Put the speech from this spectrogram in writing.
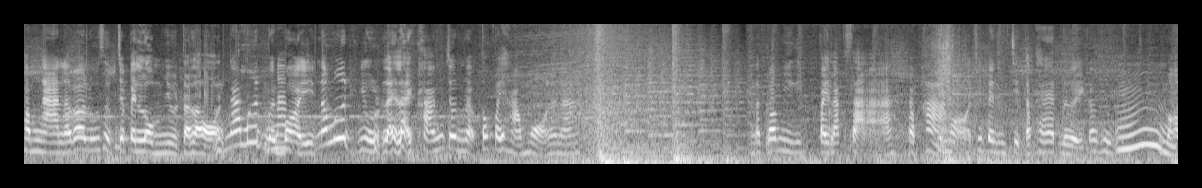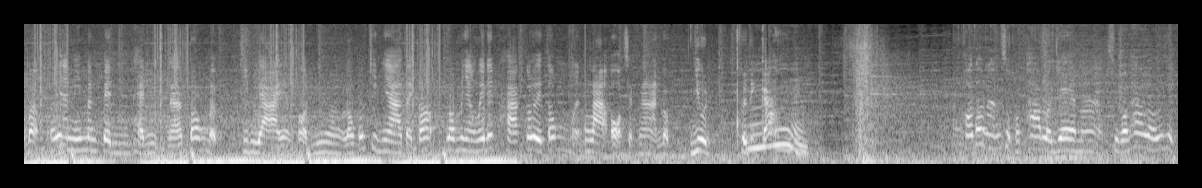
ทำงานแล้วก็รู้สึกจะเป็นลมอยู่ตลอด หน้ามืดบ่อยๆ หน้ามืดอยู่หลาย ๆ ครั้งจนแบบต้องไปหาหมอแล้วนะ แล้วก็มีไปรักษากับค่ะคุณหมอที่เป็นจิตแพทย์เลยก็คืออืมคุณหมอแบบเฮ้ยอันนี้มันเป็นแพนิคนะ ต้องแบบกินยาอย่างต่อเนื่องเราก็กินยาแต่ก็เรายังไม่ได้พักก็เลยต้องเหมือนลาออกจากงานแบบหยุดพฤติกรรม อืม เพราะตอนนั้นสุขภาพเราแย่มาก สุขภาพเรารู้สึก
